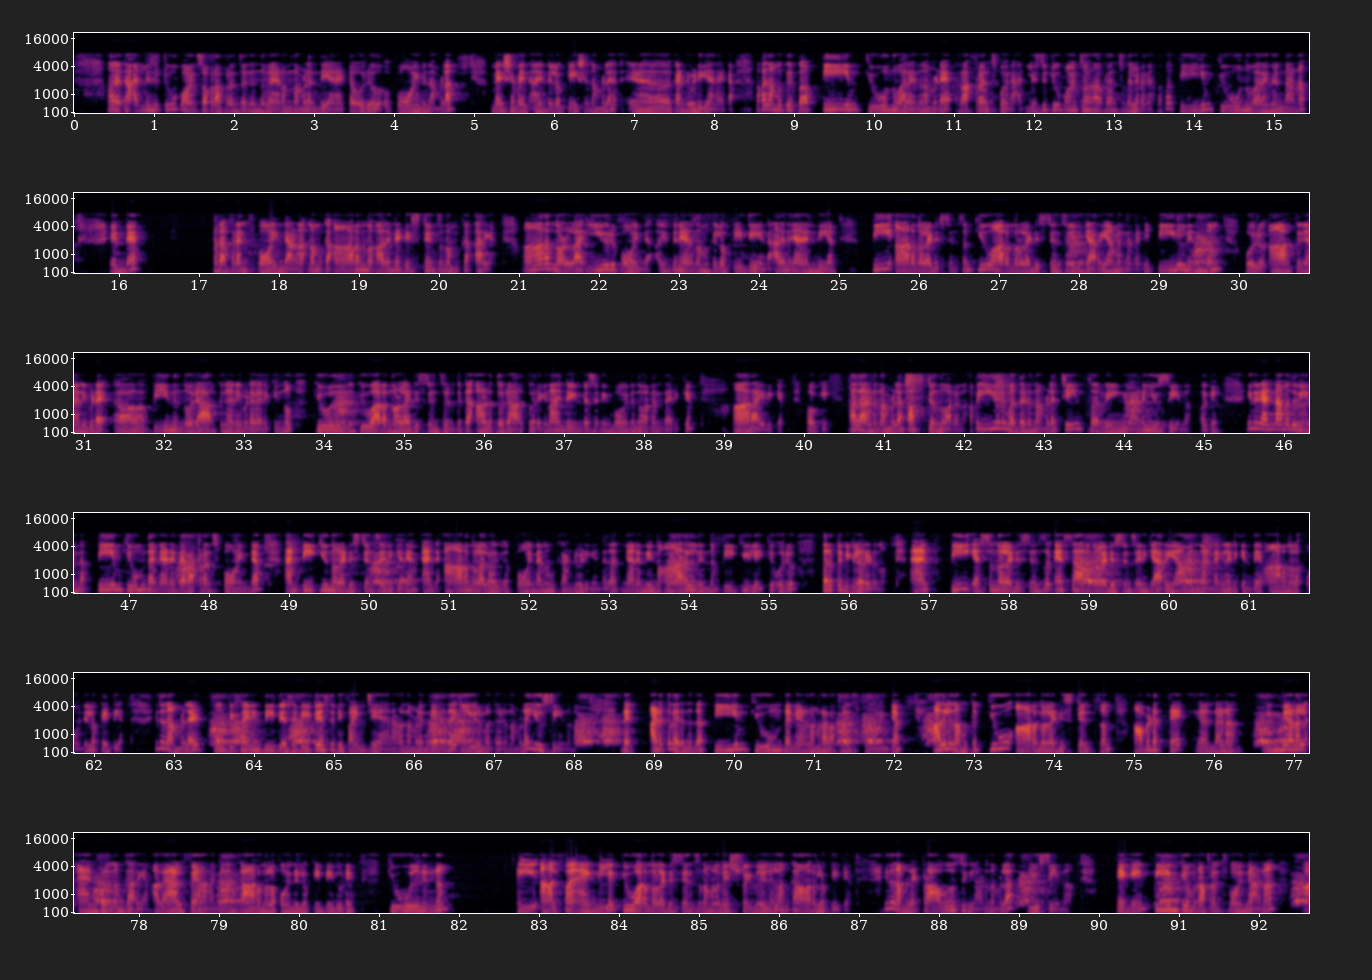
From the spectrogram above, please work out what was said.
അതായത് at least two points of റെഫറൻസിൽ നിന്ന് വേണം നമ്മൾ എന്ത് ചെയ്യാനായിട്ട് ഒരു പോയിന്റ് നമ്മൾ മെഷർമെന്റ് അതിന്റെ ലൊക്കേഷൻ നമ്മൾ കണ്ടുപിടിക്കാനായിട്ട്. അപ്പൊ നമുക്ക് ഇപ്പൊ പിയും ക്യൂ എന്ന് പറയുന്നത് നമ്മുടെ reference point at least two points of reference എന്നല്ലേ പറയാം അപ്പൊ പിയും ക്യൂ എന്ന് പറയുന്നത് എന്താണ്? എന്റെ റെഫറൻസ് പോയിന്റ് ആണ്. നമുക്ക് ആറെന്ന് അതിന്റെ ഡിസ്റ്റൻസ് നമുക്ക് അറിയാം. ആർ എന്നുള്ള ഈ ഒരു പോയിന്റ് ഇതിനെയാണ് നമുക്ക് ലൊക്കേറ്റ് ചെയ്യേണ്ടത്. അതിന് ഞാൻ എന്ത് ചെയ്യാം? പി ആർ എന്നുള്ള ഡിസ്റ്റൻസും ക്യു ആർ എന്നുള്ള ഡിസ്റ്റൻസും എനിക്ക് അറിയാമെന്നുണ്ടെങ്കിൽ പിയിൽ നിന്നും ഒരു ആർക്ക് ഞാൻ ഇവിടെ പിയിൽ നിന്നും ഒരു ആർക്ക് ഞാൻ ഇവിടെ വരയ്ക്കുന്നു ക്യൂവിൽ നിന്ന് ക്യു ആർ എന്നുള്ള ഡിസ്റ്റൻസ് എടുത്തിട്ട് അടുത്ത ഒരു ആർക്ക് വരയ്ക്കുന്നു. അതിന്റെ ഇന്റർസെറ്റിംഗ് പോയിന്റ് എന്ന് പറഞ്ഞാൽ എന്തായിരിക്കും? ആറായിരിക്കും ഓക്കെ അതാണ് നമ്മൾ ഫസ്റ്റ് എന്ന് പറയുന്നത്. അപ്പൊ ഈ ഒരു മെത്തേഡ് നമ്മൾ ചെയിൻ സർവേയിങ്ങിലാണ് യൂസ് ചെയ്യുന്നത്. ഓക്കെ ഇനി രണ്ടാമത് വീണ്ടും പിയും ക്യൂവും തന്നെയാണ് എന്റെ reference point and P Q എന്നുള്ള ഡിസ്റ്റൻസ് എനിക്കറിയാം. ആൻഡ് ആർ എന്നുള്ള പോയിന്റാണ് നമുക്ക് കണ്ടുപിടിക്കേണ്ടത്. ഞാൻ എന്ത് ചെയ്യുന്നു? ആറിൽ നിന്നും പി ക്യൂയിലേക്ക് ഒരു പെർപെൻഡിക്കുലർ ഇടുന്നു. ആൻഡ് പി എസ് എന്നുള്ള ഡിസ്റ്റൻസും എസ് ആർ എന്നുള്ള ഡിസ്റ്റൻസ് എനിക്ക് അറിയാമെന്നുണ്ടെങ്കിൽ എനിക്ക് ചെയ്യും? ആർ എന്നുള്ള പോയിന്റ് ലൊക്കേറ്റ് ചെയ്യാം. ഇത് നമ്മൾ for defining details details define ചെയ്യാനാണ് നമ്മൾ എന്ത് ചെയ്യുന്നത്? ഈ ഒരു മെത്തേഡ് നമ്മൾ യൂസ് ചെയ്യുന്നത്. ദെൻ അടുത്ത് വരുന്നത് പിയും ക്യൂവും തന്നെയാണ് നമ്മുടെ റെഫറൻസ് പോയിന്റ് അതിൽ നമുക്ക് ക്യൂ ആർ എന്നുള്ള ഡിസ്റ്റൻസും അവിടുത്തെ എന്താണ്? ഇന്റേണൽ ആംഗിളും നമുക്ക് അറിയാം. അത് ആൽഫ ആണെങ്കിൽ നമുക്ക് ആർ എന്നുള്ള പോയിന്റ് ലൊക്കേറ്റ് ചെയ്തൂടെ ക്യൂവിൽ നിന്നും ഈ ആൽഫ ആംഗിളിലെ ക്യൂ ആർ എന്നുള്ള ഡിസ്റ്റൻസ് നമ്മൾ മെഷർ ചെയ്ത് കഴിഞ്ഞാൽ നമുക്ക് ആർ ലൊക്കേറ്റ് ചെയ്യാം. ഇത് നമ്മൾ ട്രാവേഴ്സിംഗിലാണ് നമ്മൾ യൂസ് ചെയ്യുന്നത്. എഗെയിൻ പിയും ക്യൂം റഫറൻസ് പോയിന്റ് ആണ്.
